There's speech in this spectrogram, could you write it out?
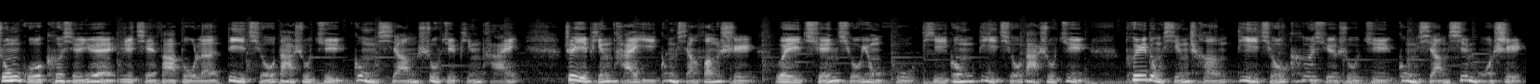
中国科学院日前发布了地球大数据共享数据平台。这一平台以共享方式为全球用户提供地球大数据，推动形成地球科学数据共享新模式。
